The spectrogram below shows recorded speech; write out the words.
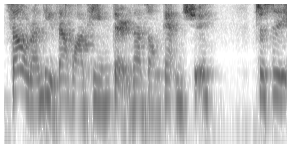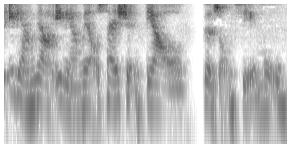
小有软体在滑 Tinder 那种感觉，就是一两秒一两秒筛选掉各种节目。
